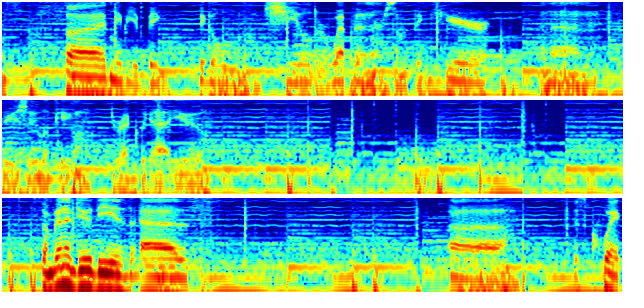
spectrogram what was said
Arms side, maybe a big, big old shield or weapon or something here. And then we're usually looking directly at you. So I'm gonna do these as uh, just quick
